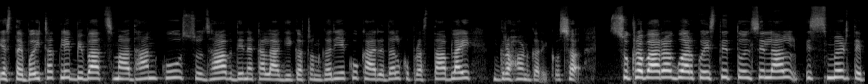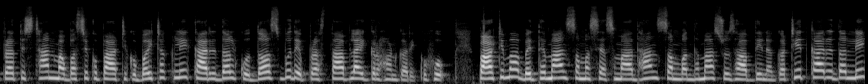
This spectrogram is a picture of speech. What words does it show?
यस्तै बैठकले विवाद समाधानको सुझाव दिनका लागि गठन गरिएको कार्यदलको प्रस्तावलाई ग्रहण गरेको छ। शुक्रबार गुवारको स्थित तुलसीलाल स्मृति प्रतिष्ठानमा बसेको पार्टीको बैठकले कार्यदलको दस बुधे प्रस्तावलाई ग्रहण गरेको हो। पार्टीमा विद्यमान समस्या समाधान सम्बन्धमा सुझाव दिन गठित कार्यदलले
